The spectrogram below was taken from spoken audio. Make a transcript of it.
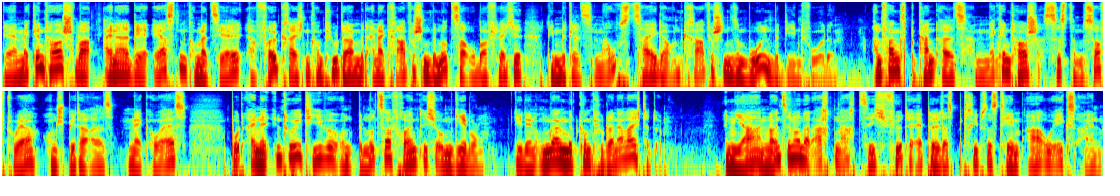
Der Macintosh war einer der ersten kommerziell erfolgreichen Computer mit einer grafischen Benutzeroberfläche, die mittels Mauszeiger und grafischen Symbolen bedient wurde. Anfangs bekannt als Macintosh System Software und später als Mac OS, bot eine intuitive und benutzerfreundliche Umgebung, die den Umgang mit Computern erleichterte. Im Jahr 1988 führte Apple das Betriebssystem AUX ein,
